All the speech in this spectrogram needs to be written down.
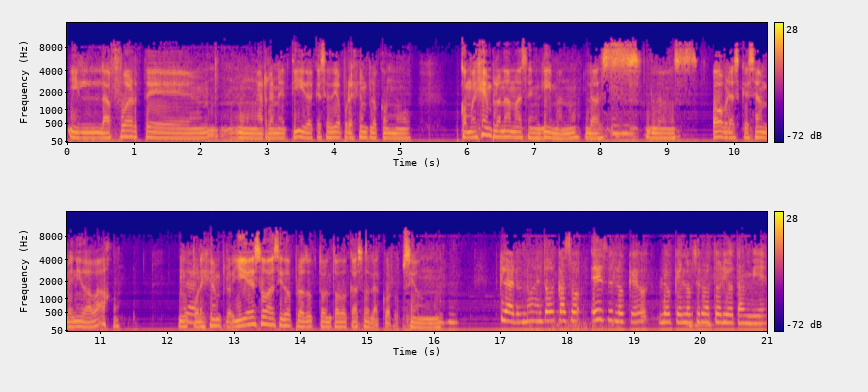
Y la fuerte mm, arremetida que se dio, por ejemplo, como como ejemplo nada más en Lima, ¿no? Las las obras que se han venido abajo. ¿no? Por ejemplo, y eso ha sido producto en todo caso de la corrupción, ¿no? Claro, ¿no? En todo caso, eso es lo que lo que el observatorio también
